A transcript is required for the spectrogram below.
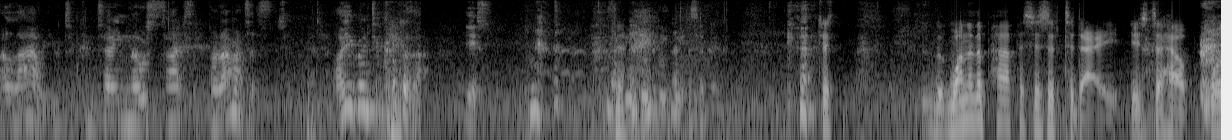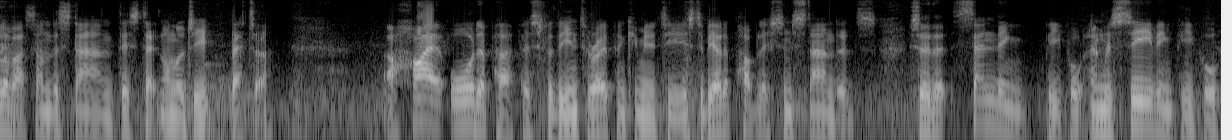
allow you to contain those types of parameters. Yeah. Are you going to cover that? Yes. Just the, one of the purposes of today is to help all of us understand this technology better. A higher order purpose for the interopen community is to be able to publish some standards so that sending people and receiving people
